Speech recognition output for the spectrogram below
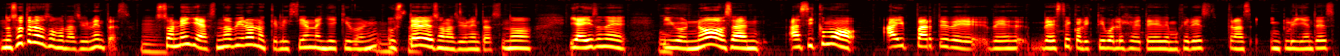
nosotros no somos las violentas, mm. son ellas, ¿no vieron lo que le hicieron a J.K. Rowling? Ustedes son las violentas, no. Y ahí es donde digo, no, o sea, así como hay parte de, de, este colectivo LGBT de mujeres trans incluyentes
